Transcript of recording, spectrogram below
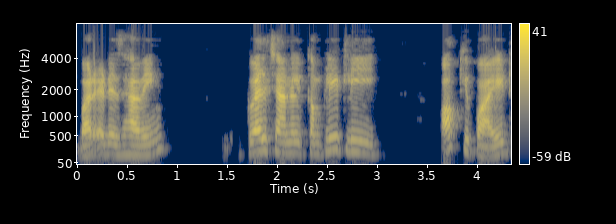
but it is having 12 channel completely occupied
